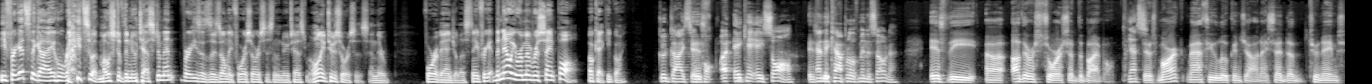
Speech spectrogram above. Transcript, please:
He forgets the guy who writes what, most of the New Testament, where he says there's only four sources in the New Testament, only two sources, and they're four evangelists. And he forget, but now he remembers St. Paul. Okay, keep going. Good guy, St. Is- Paul, uh, aka Saul, is and the the- capital of Minnesota. Is the uh, other source of the Bible. Yes. There's Mark, Matthew, Luke, and John. I said the two names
